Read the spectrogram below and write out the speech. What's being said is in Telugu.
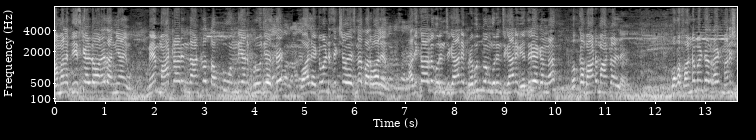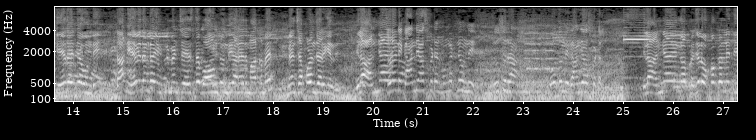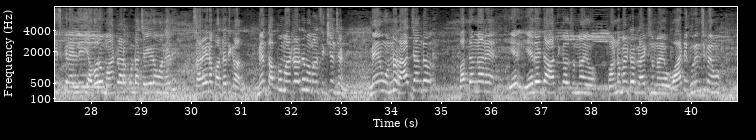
మమ్మల్ని తీసుకెళ్ళడం అనేది అన్యాయం. మేము మాట్లాడిన దాంట్లో తప్పు ఉంది అని ప్రూవ్ చేస్తే వాళ్ళు ఎటువంటి శిక్ష వేసినా పర్వాలేదు. అధికారుల గురించి కానీ ప్రభుత్వం గురించి కానీ వ్యతిరేకంగా ఒక్క మాట మాట్లాడలేదు. ఒక ఫండమెంటల్ రైట్ మనిషికి ఏదైతే ఉంది దాన్ని ఏ విధంగా ఇంప్లిమెంట్ చేస్తే బాగుంటుంది అనేది మాత్రమే మేము చెప్పడం జరిగింది. ఇలా అన్యాయం చూడండి గాంధీ హాస్పిటల్ ముంగట్నే ఉంది. చూస్తుర్రా పోతుంది గాంధీ హాస్పిటల్. ఇలా అన్యాయంగా ప్రజలు ఒక్కొక్కరిని తీసుకుని ఎవరు మాట్లాడకుండా చేయడం అనేది సరైన పద్ధతి కాదు. మేము తప్పు మాట్లాడితే మమ్మల్ని శిక్షించండి. మేము ఉన్న రాజ్యాంగ బద్ధంగానే ఏ ఏదైతే ఆర్టికల్స్ ఉన్నాయో ఫండమెంటల్ రైట్స్ ఉన్నాయో వాటి గురించి మేము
